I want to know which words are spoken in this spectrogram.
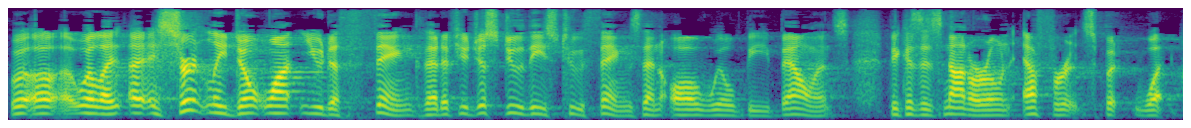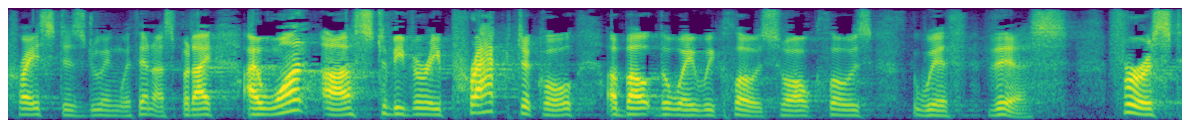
Well, uh, well I, I, certainly don't want you to think that if you just do these two things, then all will be balanced, because it's not our own efforts, but what Christ is doing within us. But I, I want us to be very practical about the way we close. So I'll close with this. First,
